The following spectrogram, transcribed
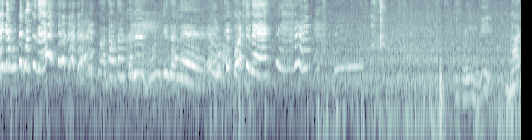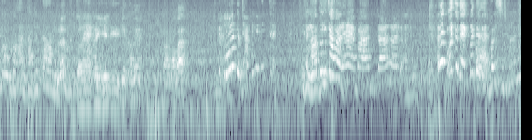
এই যে মুখটা করতে দে দাদার করে ঘুমটি দিলে মুখটা করতে দেখ কি করেছে মুগি না গো দাবি তার গলায় একটা ইয়ে দিয়ে খাবে? বাবা। ঝাঁকুনি দিচ্ছে? নতুন খাবার। হ্যাঁ ভাত ডাল আর আলু আরে করতে দেখ করতে দেখ। সিটি ফেলে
